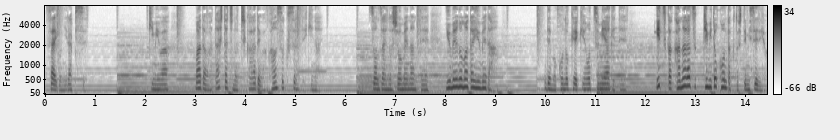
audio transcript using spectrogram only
最後にラピス。君はまだ私たちの力では観測すらできない。存在の証明なんて夢のまた夢だ。でもこの経験を積み上げて、いつか必ず君とコンタクトしてみせるよ。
